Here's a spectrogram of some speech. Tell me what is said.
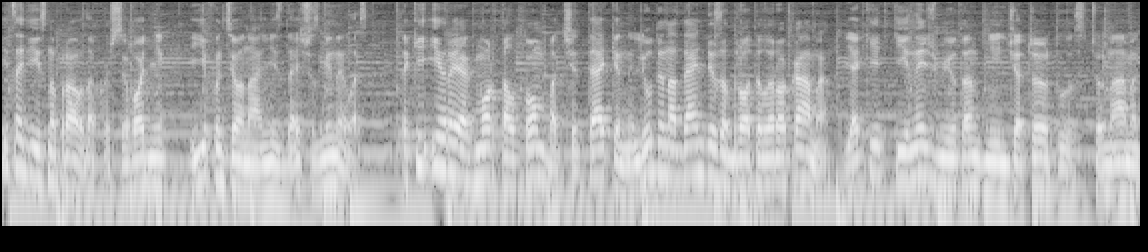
І це дійсно правда, хоч сьогодні її функціональність дещо змінилась. Такі ігри, як Mortal Kombat чи Tekken, люди на Денді задротили роками, як і Teenage Mutant Ninja Turtles Tournament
